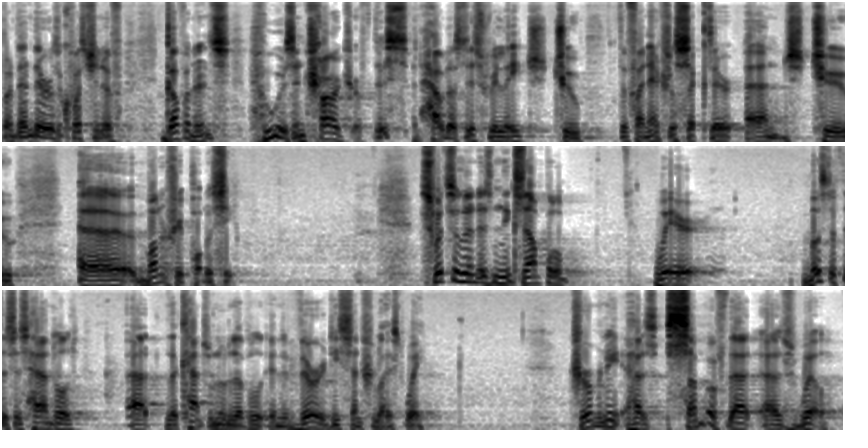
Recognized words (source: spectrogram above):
But then there is a question of governance. Who is in charge of this, and how does this relate to the financial sector and to uh, monetary policy? Switzerland is an example where most of this is handled at the cantonal level in a very decentralized way. Germany has some of that as well.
